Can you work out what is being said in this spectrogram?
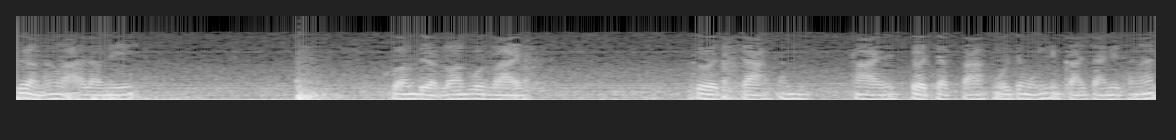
เรื่องทั้งหลายเหล่านี้ ความเดือดร้อนวุ่นวายเกิดจากอันกายเกิดจากตาหูจมูกลิ้นกายใจในทั้งนั้น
